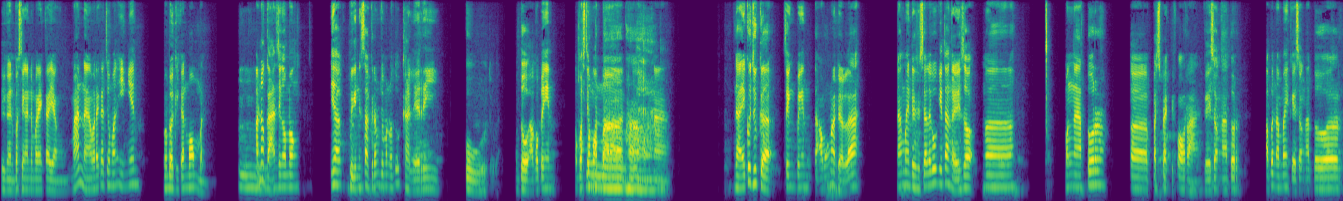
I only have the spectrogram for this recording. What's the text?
dengan postingan mereka yang mana mereka cuma ingin membagikan momen. hmm. Anu kan sih ngomong ya aku bikin Instagram cuma untuk galeriku gitu kan. Untuk aku pengen ngeposting Mengenang, momen, mengenang. Nah, itu juga sing pengen tak omong adalah nang media sosial itu kita nggak iso nge mengatur eh, perspektif orang gak iso ngatur apa namanya gak iso ngatur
